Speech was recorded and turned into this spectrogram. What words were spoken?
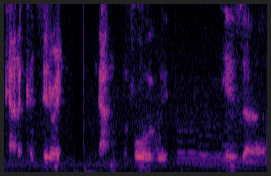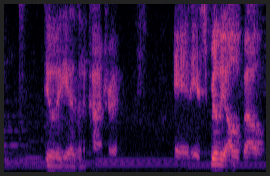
kind of considering not moving forward with his uh, deal that he has in a contract. And it's really all about,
